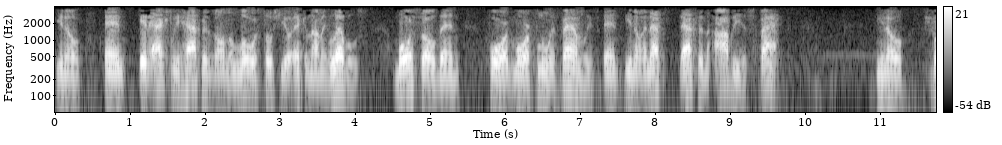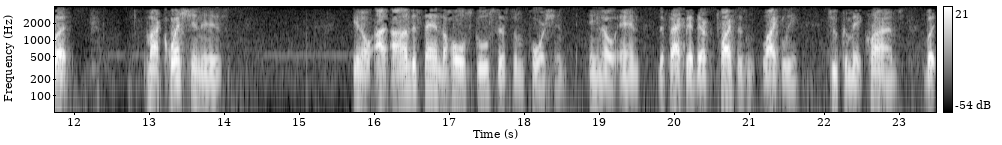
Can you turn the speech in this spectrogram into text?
you know, and it actually happens on the lower socioeconomic levels more so than for more affluent families, and you know, and that's that's an obvious fact, you know. But my question is, you know, I, I understand the whole school system portion, you know, and the fact that they're twice as likely to commit crimes, but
